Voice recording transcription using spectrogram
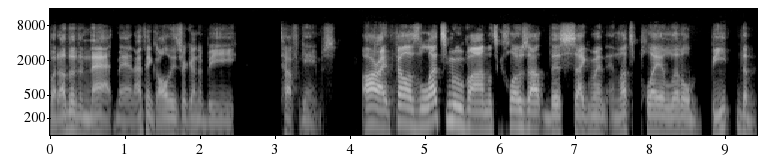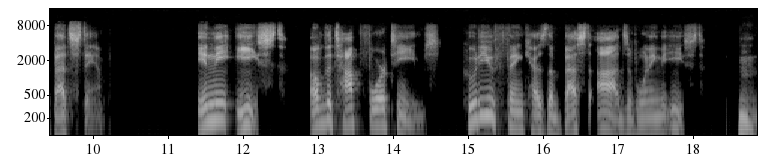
But other than that, man, I think all these are going to be tough games. All right, fellas, let's move on. Let's close out this segment and let's play a little beat the BetStamp. In the East, of the top four teams, who do you think has the best odds of winning the East? Hmm.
